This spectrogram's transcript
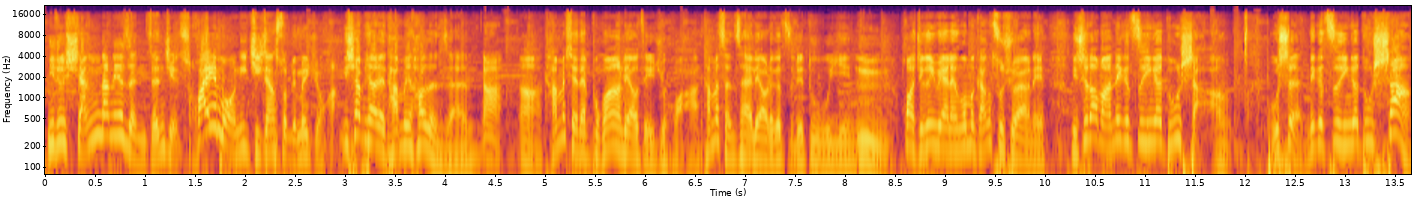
你都相当的认真去揣摩你即将说的每一句话你晓不晓得他们好认真啊。啊？他们现在不光要聊这句话，他们甚至还聊那个字的读音。嗯，好，就跟原来我们刚出学一样的，你知道吗？那个字应该读上，不是那个字应该读上。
